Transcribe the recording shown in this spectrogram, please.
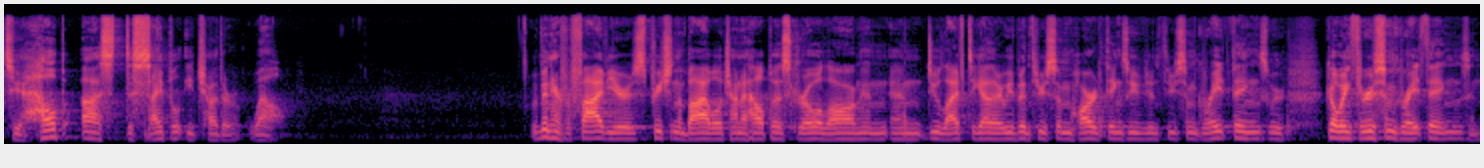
to help us disciple each other well. We've been here for five years preaching the Bible, trying to help us grow along and, and do life together. We've been through some hard things, we've been through some great things, we're going through some great things. And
